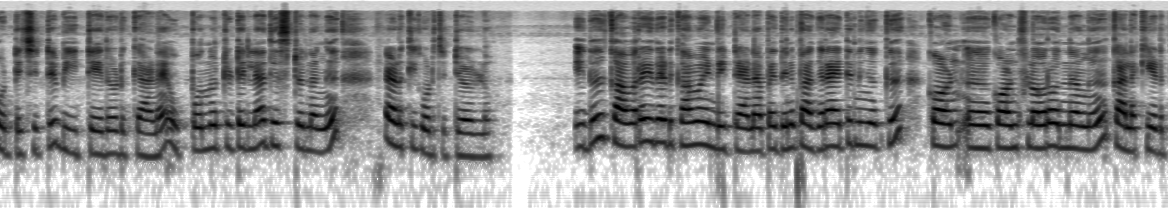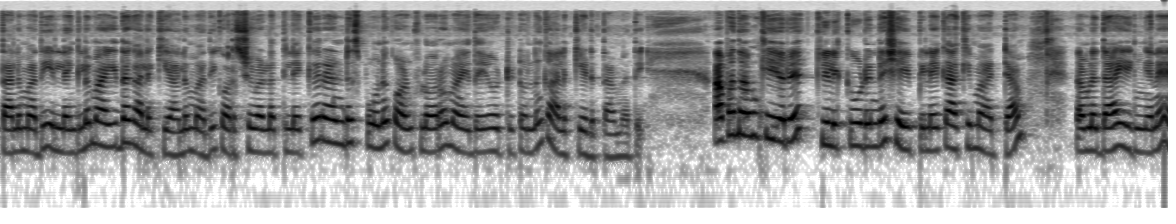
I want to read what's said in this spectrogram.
പൊട്ടിച്ചിട്ട് ബീറ്റ് ചെയ്ത് കൊടുക്കുകയാണ്. ഉപ്പൊന്നും ഇട്ടിട്ടില്ല ജസ്റ്റ് ഒന്ന് അങ്ങ് ഇളക്കി കൊടുത്തിട്ടേ ഉള്ളൂ. ഇത് കവർ ചെയ്തെടുക്കാൻ വേണ്ടിയിട്ടാണ്. അപ്പോൾ ഇതിന് പകരമായിട്ട് നിങ്ങൾക്ക് കോൺ കോൺഫ്ലോർ ഒന്ന് അങ്ങ് കലക്കിയെടുത്താലും മതി. ഇല്ലെങ്കിൽ മൈദ കലക്കിയാലും മതി. കുറച്ച് വെള്ളത്തിലേക്ക് രണ്ട് സ്പൂണ് കോൺഫ്ലോറോ മൈദയോ ഇട്ടിട്ടൊന്ന് കലക്കിയെടുത്താൽ മതി. അപ്പോൾ നമുക്ക് ഈ ഒരു കിളിക്കൂടിന്റെ ഷേപ്പിലേക്കാക്കി മാറ്റാം. നമ്മളിതാ ഇങ്ങനെ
